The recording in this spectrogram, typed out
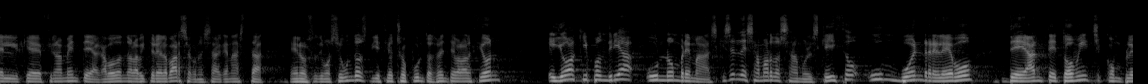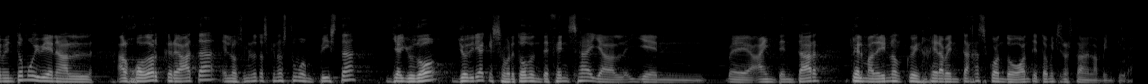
el que finalmente acabó dando la victoria al Barça con esa canasta en los últimos segundos, 18 puntos, 20 de valoración. Y yo aquí pondría un nombre más, que es el de Samardo Samuels, que hizo un buen relevo de ante Tomic, complementó muy bien al, al jugador croata en los minutos que no estuvo en pista y ayudó, yo diría que sobre todo en defensa y, al- y en, eh, a intentar que el Madrid no cogiera ventajas cuando ante Tomic no estaba en la pintura.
